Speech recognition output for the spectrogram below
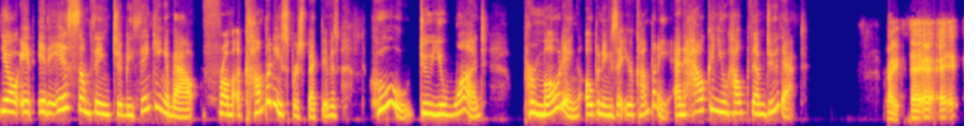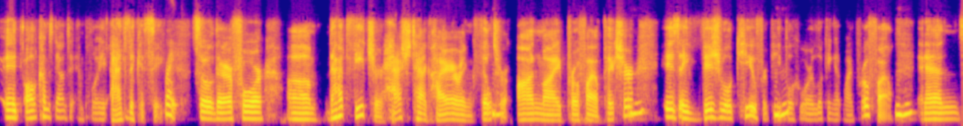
you know, it it is something to be thinking about from a company's perspective is who do you want promoting openings at your company and how can you help them do that? Right. It all comes down to employee advocacy. Right. So therefore, um, that feature, hashtag hiring filter mm-hmm. on my profile picture mm-hmm. is a visual cue for mm-hmm. people mm-hmm. who are looking at my profile. Mm-hmm. And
